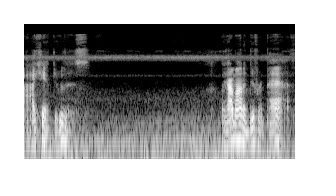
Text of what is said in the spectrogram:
i can't do this. Like i'm on a different path.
